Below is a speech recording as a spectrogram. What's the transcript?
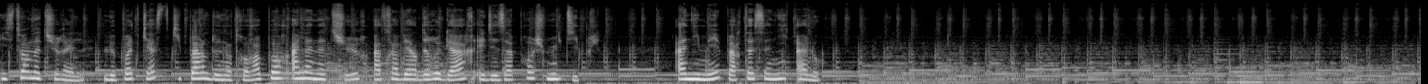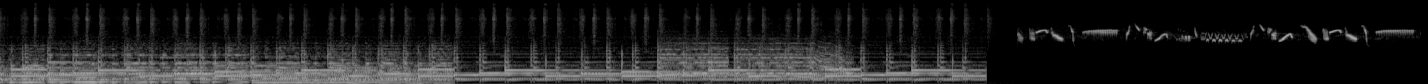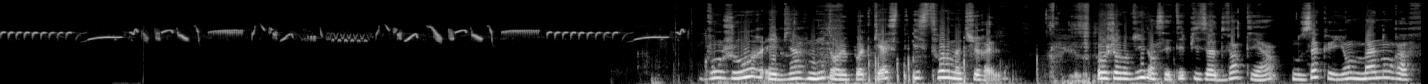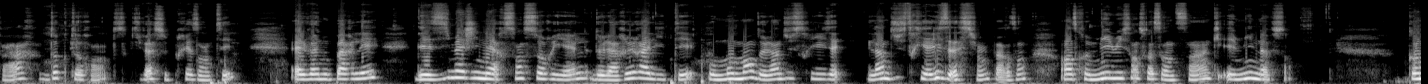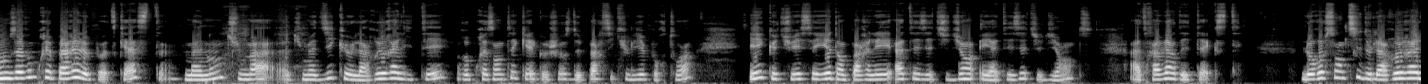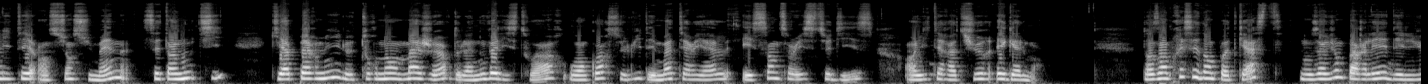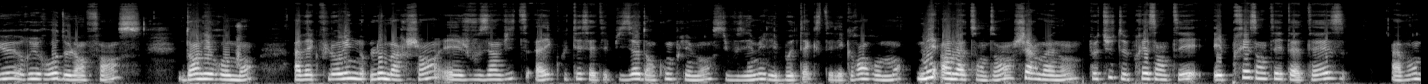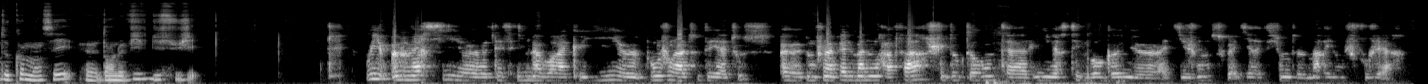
Histoire naturelle, le podcast qui parle de notre rapport à la nature à travers des regards et des approches multiples. Animé par Tassani Allo. Bonjour et bienvenue dans le podcast Histoire naturelle. Aujourd'hui, dans cet épisode 21, nous accueillons Manon Raffard, doctorante, qui va se présenter. Elle va nous parler des imaginaires sensoriels de la ruralité au moment de l'industrialisation entre 1865 et 1900. Quand nous avons préparé le podcast, Manon, tu m'as, dit que la ruralité représentait quelque chose de particulier pour toi et que tu essayais d'en parler à tes étudiants et à tes étudiantes à travers des textes. Le ressenti de la ruralité en sciences humaines, c'est un outil qui a permis le tournant majeur de la nouvelle histoire ou encore celui des matériels et sensory studies en littérature également. Dans un précédent podcast, nous avions parlé des lieux ruraux de l'enfance dans les romans avec Florine Lemarchand et je vous invite à écouter cet épisode en complément si vous aimez les beaux textes et les grands romans. Mais en attendant, cher Manon, peux-tu te présenter et présenter ta thèse avant de commencer euh, dans le vif du sujet? Oui, euh, merci euh, de m'avoir accueilli. Euh, bonjour à toutes et à tous. donc je m'appelle Manon Raffard, je suis doctorante à l'Université de Bourgogne à Dijon sous la direction de Marie-Ange Fougère.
